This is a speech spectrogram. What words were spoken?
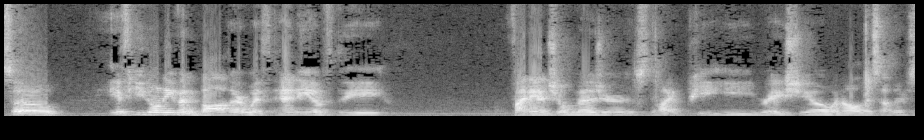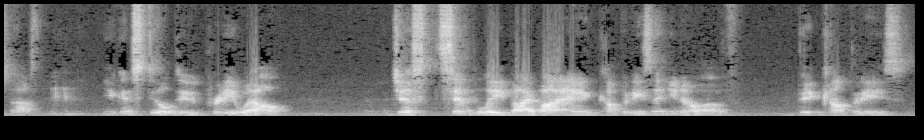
So if you don't even bother with any of the financial measures like PE ratio and all this other stuff, hmm you can still do pretty well just simply by buying companies that you know of, big companies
